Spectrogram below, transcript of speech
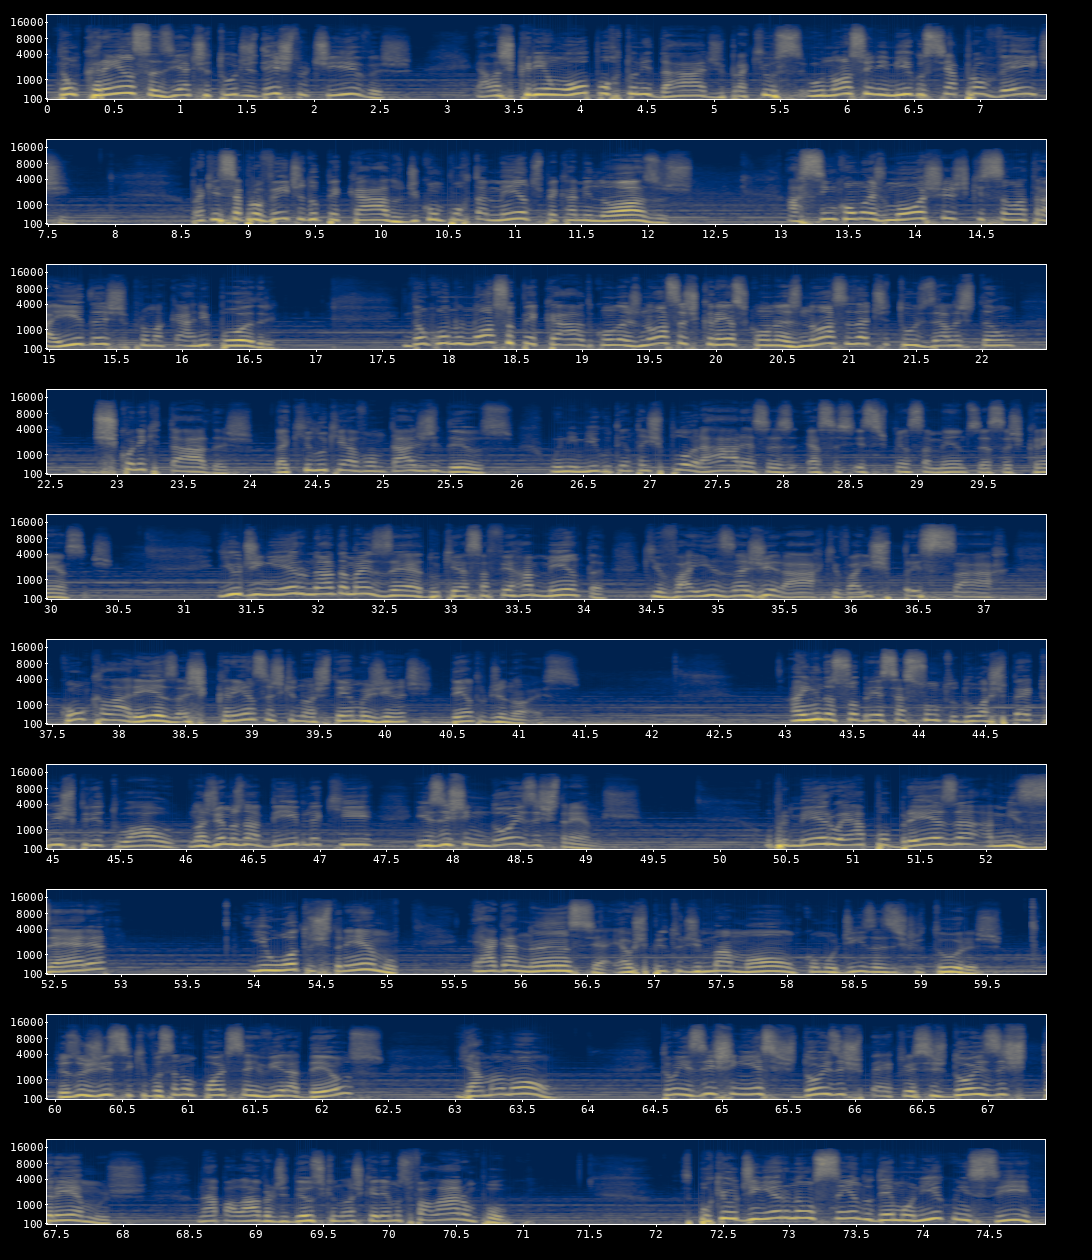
Então, crenças e atitudes destrutivas, elas criam oportunidade para que o, o nosso inimigo se aproveite, para que se aproveite do pecado, de comportamentos pecaminosos, assim como as moscas que são atraídas por uma carne podre. Então, quando o nosso pecado, quando as nossas crenças, quando as nossas atitudes, elas estão desconectadas daquilo que é a vontade de Deus, o inimigo tenta explorar essas, essas, esses pensamentos, essas crenças. E o dinheiro nada mais é do que essa ferramenta que vai exagerar, que vai expressar com clareza as crenças que nós temos diante dentro de nós. Ainda sobre esse assunto do aspecto espiritual, nós vemos na Bíblia que existem dois extremos. O primeiro é a pobreza, a miséria, e o outro extremo é a ganância, é o espírito de mamon, como diz as Escrituras. Jesus disse que você não pode servir a Deus e a mamon. Então existem esses dois espectros, esses dois extremos na palavra de Deus que nós queremos falar um pouco. Porque o dinheiro não sendo demoníaco em si,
